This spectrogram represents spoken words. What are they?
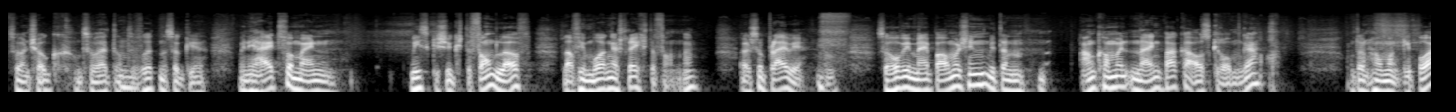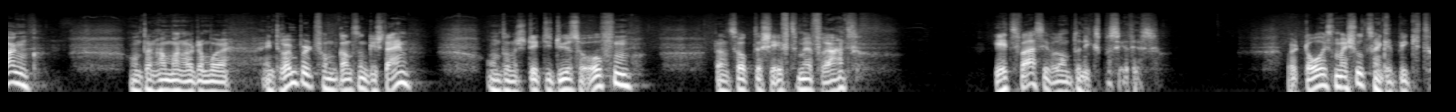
so ein Schock und so weiter und so fort. Und dann sage ich, wenn ich heute von meinem Missgeschick davonlaufe, laufe ich morgen erst recht davon. Ne? Also bleibe ich. So habe ich meine Baumaschine mit einem ankommenden Eigenbacker ausgegraben. Gell? Und dann haben wir ihn geborgen und dann haben wir ihn halt einmal entrümpelt vom ganzen Gestein. Und dann steht die Tür so offen. Dann sagt der Chef zu mir, Franz, jetzt weiß ich, warum da nichts passiert ist. Weil da ist mein Schutzengel pickt,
